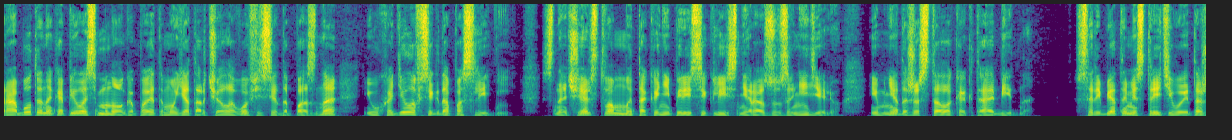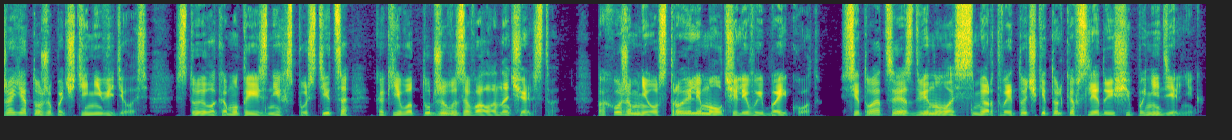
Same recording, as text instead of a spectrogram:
Работы накопилось много, поэтому я торчала в офисе допоздна и уходила всегда последней. С начальством мы так и не пересеклись ни разу за неделю, и мне даже стало как-то обидно. С ребятами с третьего этажа я тоже почти не виделась. Стоило кому-то из них спуститься, как его тут же вызывало начальство. Похоже, мне устроили молчаливый бойкот. Ситуация сдвинулась с мертвой точки только в следующий понедельник.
